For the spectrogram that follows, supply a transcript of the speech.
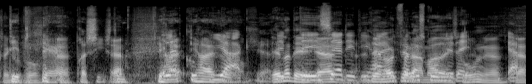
tænker det, du på. Ja, ja. præcis. Ja. Den, det eller har, det har jeg hørt om. Ja. Det, det, det, er især det, de det, har det er nok i det, der er meget i skolen, ja. ja. ja.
